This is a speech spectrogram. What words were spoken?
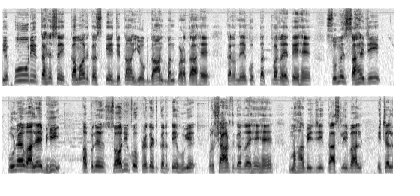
ये पूरी तरह से कमर कस के जितना योगदान बन पड़ता है, करने को तत्पर रहते हैं। सुमित शाह जी, पुणे वाले भी अपने शौर्य को प्रकट करते हुए पुरुषार्थ कर रहे हैं। महावीर जी, कासलीवाल इचल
